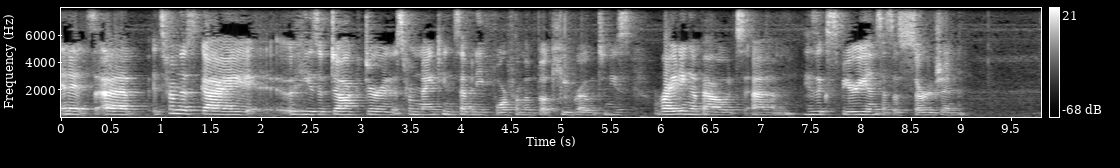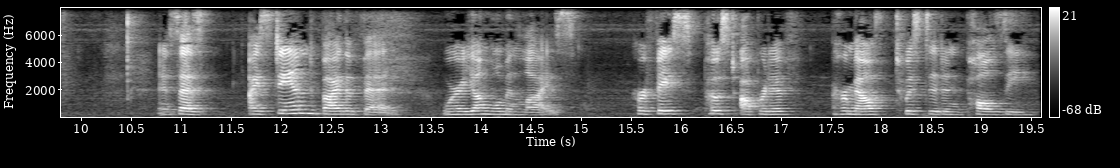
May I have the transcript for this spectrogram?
And it's uh, it's from this guy. He's a doctor, and it's from 1974 from a book he wrote, and he's writing about um, his experience as a surgeon. And it says, "I stand by the bed where a young woman lies, her face post-operative, her mouth twisted and palsy,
